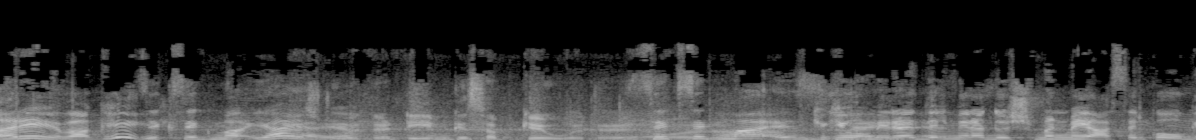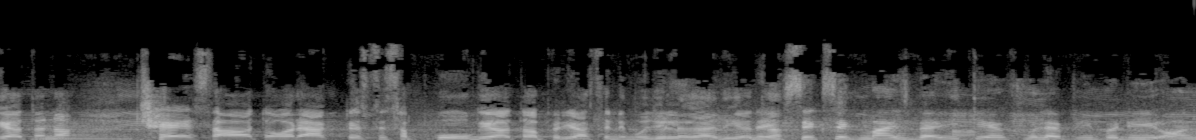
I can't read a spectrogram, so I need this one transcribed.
अरे वाकई? सिक्स सिग्मा या या या हुए थे टीम के सबके हुए थे सिक्स सिग्मा क्योंकि वो मेरा दिल मेरा दुश्मन में यासिर को हो गया था ना। हम्म। छह सात और एक्टर्स थे सबको हो गया था फिर यासिर ने मुझे लगा दिया था। Six sigma is very careful everybody on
